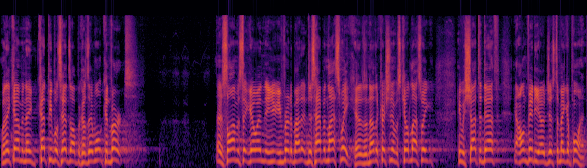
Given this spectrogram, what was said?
When they come and they cut people's heads off because they won't convert. There's Islamists that go in, you've read about it, it just happened last week. There was another Christian that was killed last week. He was shot to death on video just to make a point.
